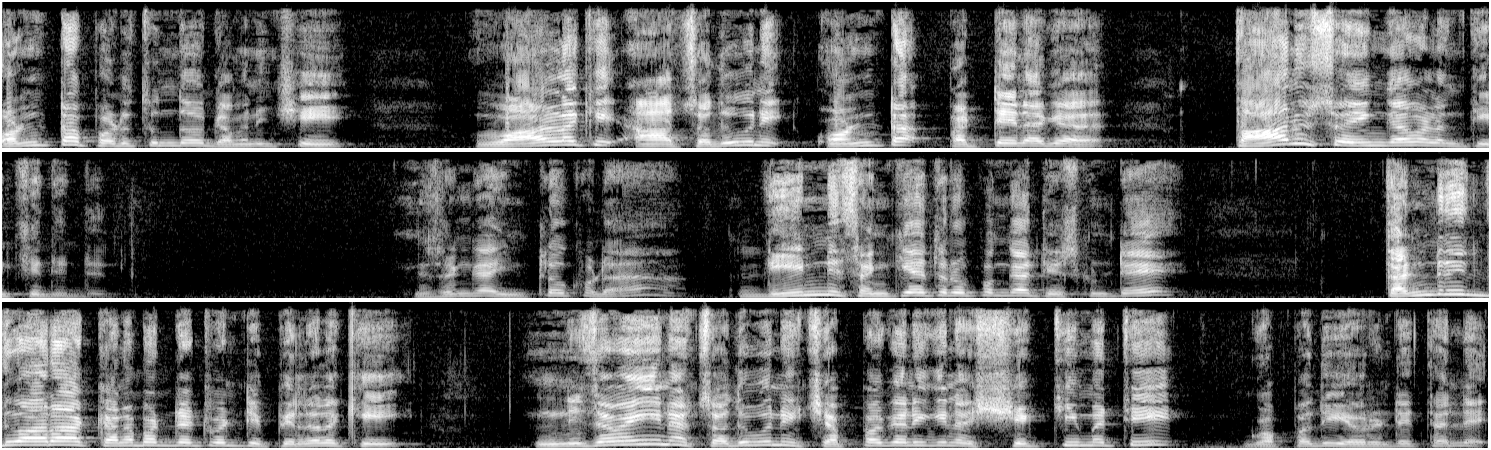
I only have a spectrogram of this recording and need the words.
వంట పడుతుందో గమనించి వాళ్ళకి ఆ చదువుని వంట పట్టేలాగా తాను స్వయంగా వాళ్ళని తీర్చిదిద్దింది. నిజంగా ఇంట్లో కూడా దీన్ని సంకేత రూపంగా తీసుకుంటే తండ్రి ద్వారా కనబడ్డటువంటి పిల్లలకి నిజమైన చదువుని చెప్పగలిగిన శక్తిమతి గొప్పది ఎవరంటే తల్లే.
